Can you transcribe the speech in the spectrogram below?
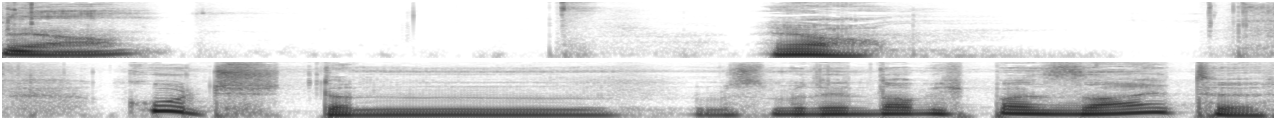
Ja. Ja. Gut, dann müssen wir den, glaube ich, beiseite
